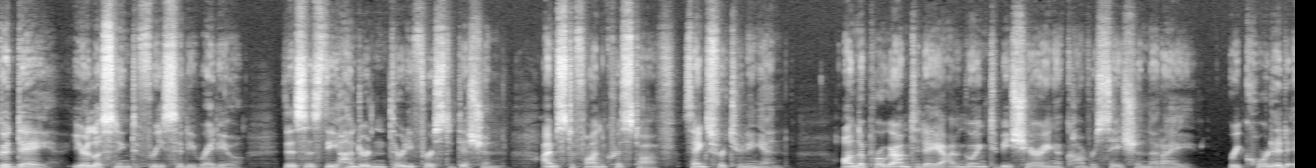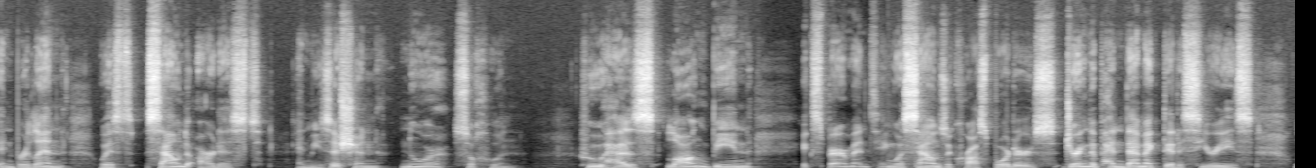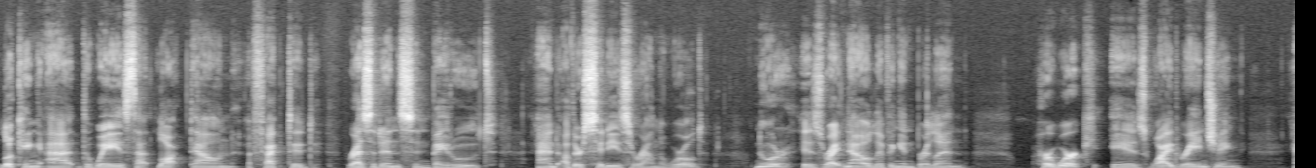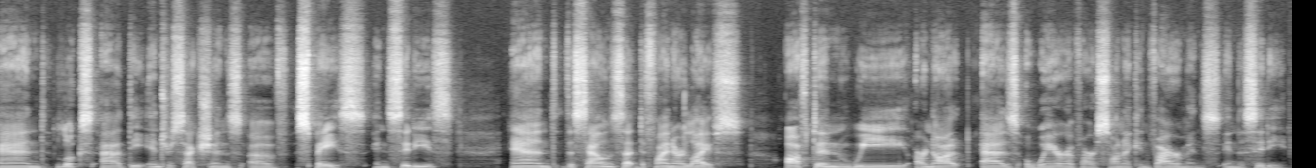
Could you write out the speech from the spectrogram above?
Good day. You're listening to Free City Radio. This is the 131st edition. I'm Stefan Christoff. Thanks for tuning in. On the program today, I'm going to be sharing a conversation that I recorded in Berlin with sound artist and musician Noor Sokhun, who has long been experimenting with sounds across borders. During the pandemic, did a series looking at the ways that lockdown affected residents in Beirut and other cities around the world. Noor is right now living in Berlin. Her work is wide ranging and looks at the intersections of space in cities and the sounds that define our lives often we are not as aware of our sonic environments in the city.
